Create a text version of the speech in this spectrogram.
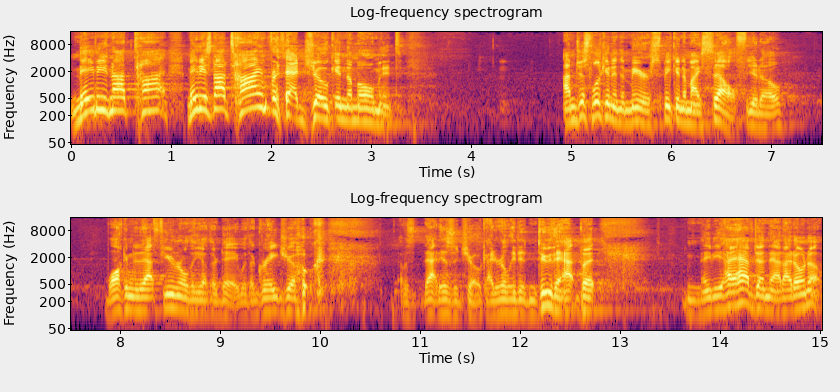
Maybe not time, maybe it's not time for that joke in the moment. I'm just looking in the mirror, speaking to myself, you know. Walking to that funeral the other day with a great joke. That, was, that is a joke. I really didn't do that, but maybe I have done that. I don't know.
